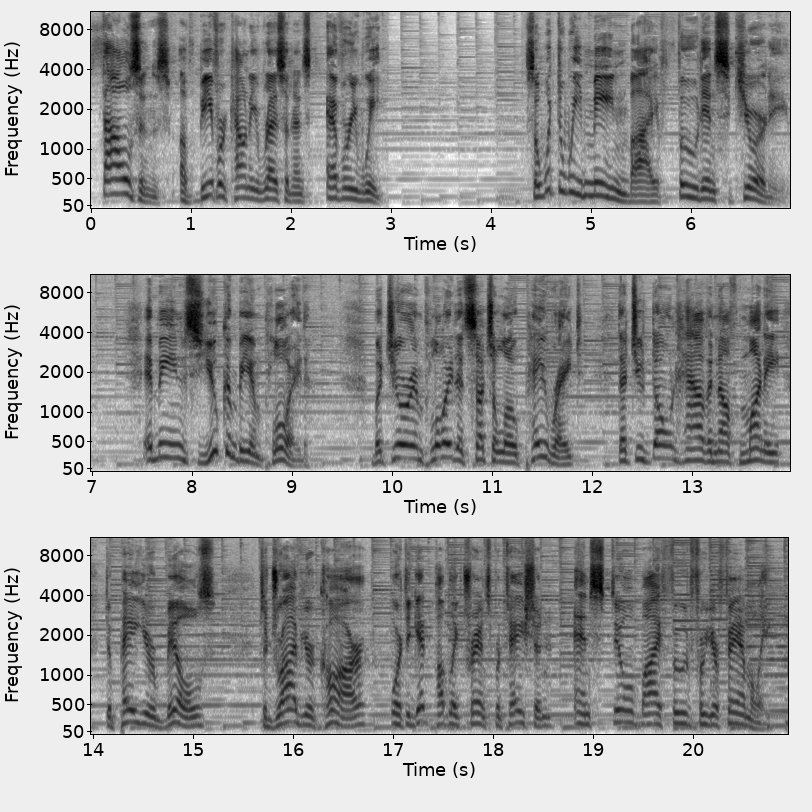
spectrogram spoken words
thousands of Beaver County residents every week. So, what do we mean by food insecurity? It means you can be employed, but you're employed at such a low pay rate that you don't have enough money to pay your bills, to drive your car, or to get public transportation and still buy food for your family.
